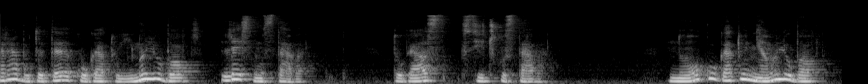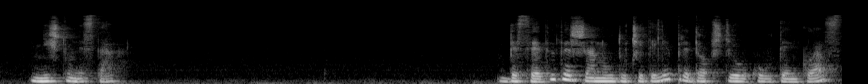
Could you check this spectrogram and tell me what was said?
Работата, когато има любов, лесно става. Тогава всичко става. Но когато няма любов, нищо не става. Беседа държана от учителя пред общия околотен клас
